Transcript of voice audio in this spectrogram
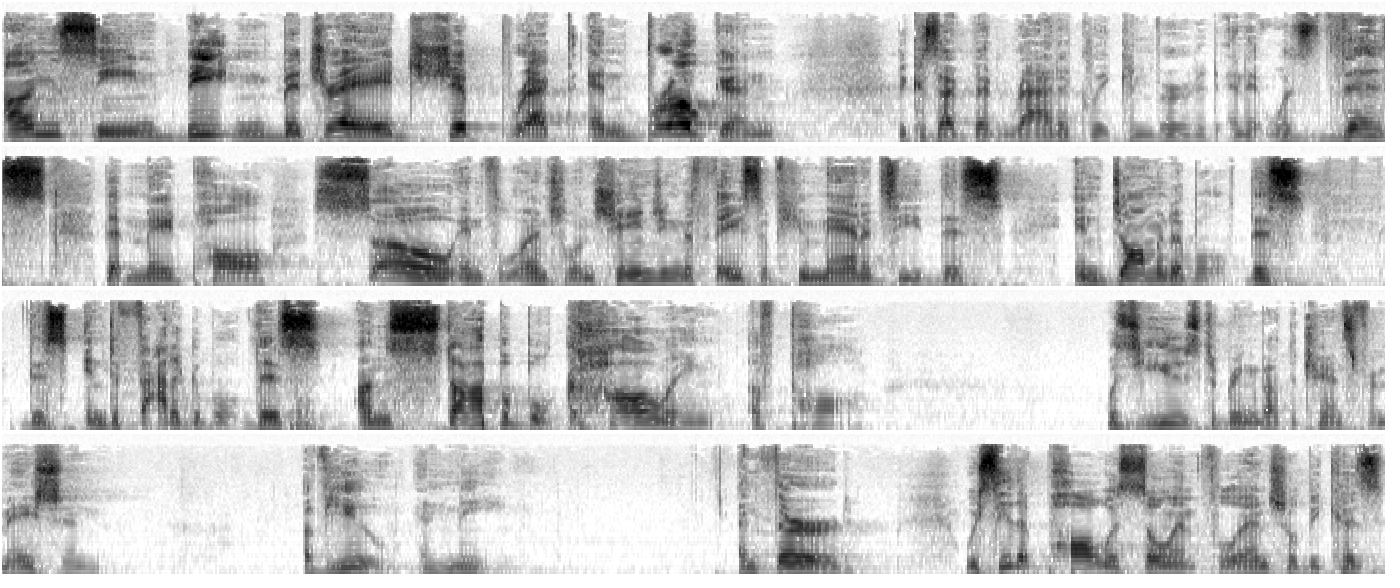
unseen, beaten, betrayed, shipwrecked, and broken because I've been radically converted. And it was this that made Paul so influential in changing the face of humanity this indomitable, this, this indefatigable, this unstoppable calling of Paul was used to bring about the transformation of you and me. And third, we see that Paul was so influential because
